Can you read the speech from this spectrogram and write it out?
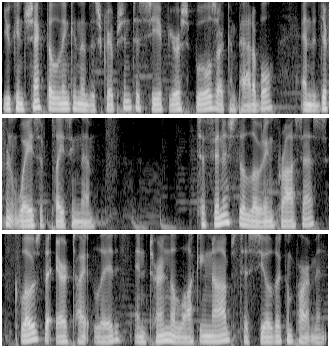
You can check the link in the description to see if your spools are compatible and the different ways of placing them. To finish the loading process, close the airtight lid and turn the locking knobs to seal the compartment.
